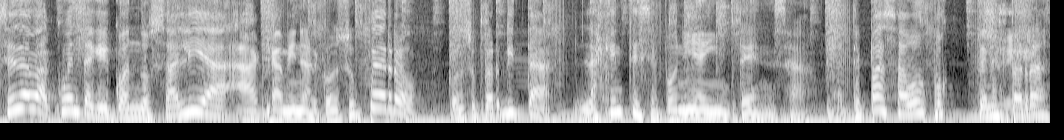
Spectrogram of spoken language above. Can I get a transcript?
se daba cuenta que cuando salía a caminar con su perro, con su perrita, la gente se ponía intensa. ¿Te pasa a vos? ¿Vos tenés Sí. perras?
